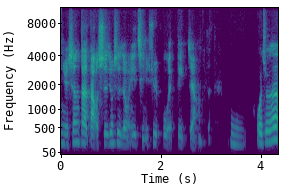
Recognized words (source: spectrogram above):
女生的导师就是容易情绪不稳定这样子。嗯，我觉得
